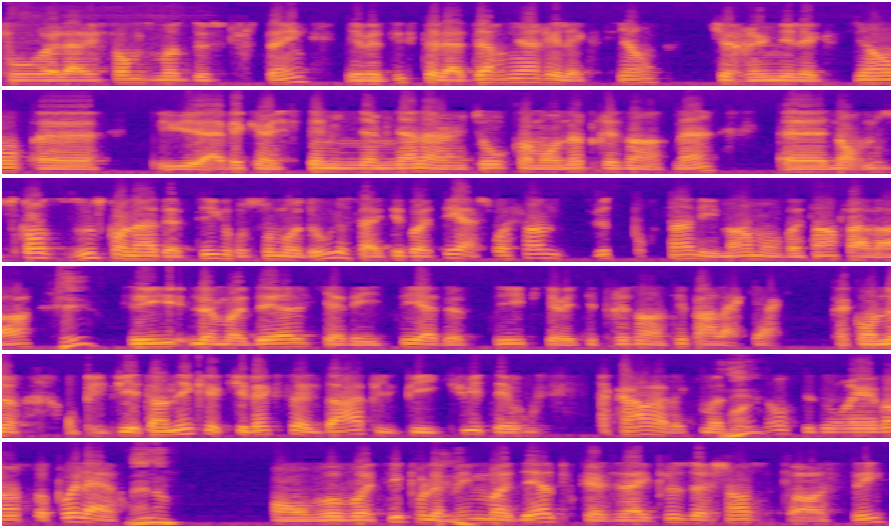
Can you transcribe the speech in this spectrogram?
pour euh, la réforme du mode de scrutin. Il avait dit que c'était la dernière élection qu'il y aurait une élection euh, avec un système uninominal à un tour comme on a présentement. Euh, non, nous, ce qu'on a adopté, grosso modo, là, ça a été voté à 78% des membres ont voté en faveur. C'est le modèle qui avait été adopté et qui avait été présenté par la CAQ. Fait qu'on a, on, puis, puis étant donné que le Québec solidaire puis le PQ étaient aussi d'accord avec ce modèle-là, on s'est on réinventera pas la roue Ben. On va voter pour le même modèle pour qu'elles aient plus de chances de passer.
